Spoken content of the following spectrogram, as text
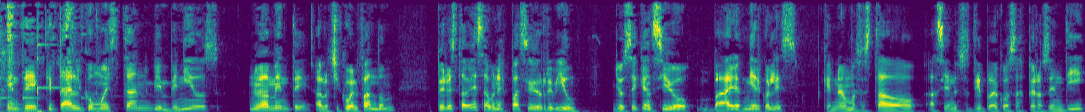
gente, ¿qué tal? ¿Cómo están? Bienvenidos nuevamente a los chicos del fandom, pero esta vez a un espacio de review. Yo sé que han sido varios miércoles que no hemos estado haciendo este tipo de cosas, pero sentí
